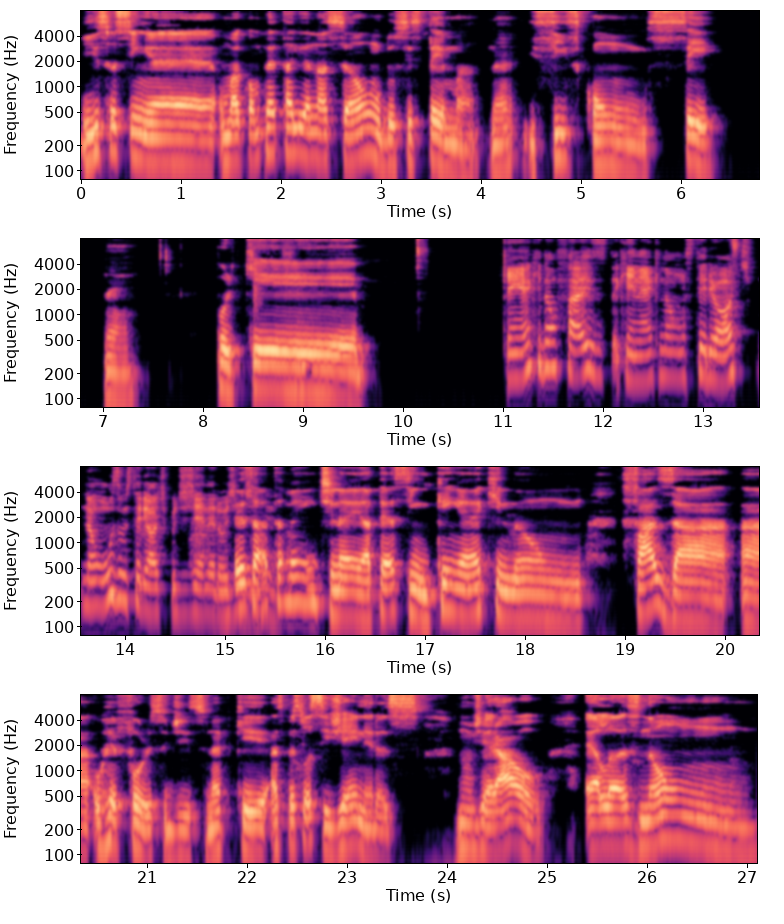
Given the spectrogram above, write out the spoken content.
Isso, assim, é uma completa alienação do sistema, né? E cis com C, né? Porque quem é que não faz, quem é que não estereótipo, não usa o estereótipo de gênero hoje Exatamente, dia? né? Até assim, quem é que não faz a, a, o reforço disso, né? Porque as pessoas cisgêneras, no geral, elas não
